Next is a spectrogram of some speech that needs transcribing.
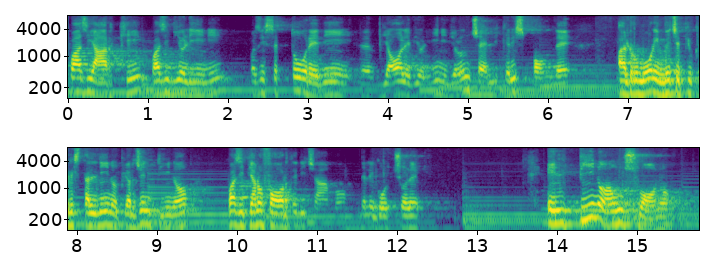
quasi archi, quasi violini, quasi settore di eh, viole, violini, violoncelli che risponde al rumore invece più cristallino, più argentino, quasi pianoforte, diciamo, delle gocciole e il pino ha un suono,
